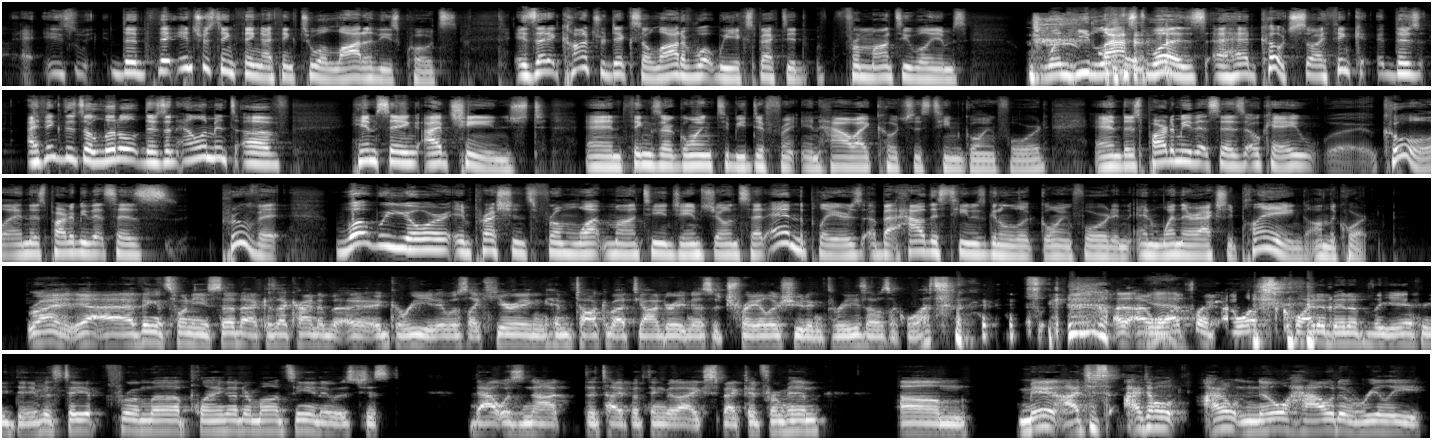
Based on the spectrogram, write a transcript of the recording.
the the interesting thing I think to a lot of these quotes is that it contradicts a lot of what we expected from Monty Williams when he last was a head coach. So I think there's I think there's a little there's an element of him saying I've changed and things are going to be different in how I coach this team going forward. And there's part of me that says okay, cool, and there's part of me that says prove it. What were your impressions from what Monty and James Jones said and the players about how this team is going to look going forward and, and when they're actually playing on the court? Right. Yeah. I think it's funny you said that because I kind of uh, agreed. It was like hearing him talk about DeAndre Ayton as a trailer shooting threes. I was like, what? like, I, I yeah. watched like I watched quite a bit of the Anthony Davis tape from uh, playing under Monty, and it was just that was not the type of thing that I expected from him. Um, man, I just I don't I don't know how to really.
